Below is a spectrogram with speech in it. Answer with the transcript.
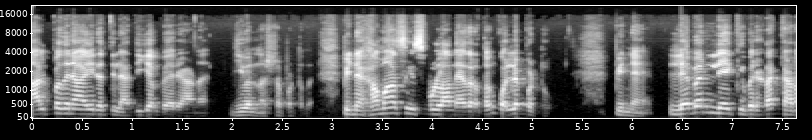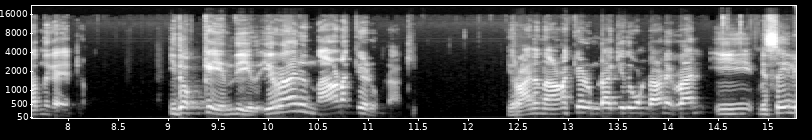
നാൽപ്പതിനായിരത്തിലധികം പേരാണ് ജീവൻ നഷ്ടപ്പെട്ടത്. പിന്നെ ഹമാസ് ഹിസ്ബുള്ള നേതൃത്വം കൊല്ലപ്പെട്ടു. പിന്നെ ലെബനിലേക്ക് ഇവരുടെ കടന്നുകയറ്റം. ഇതൊക്കെ എന്ത് ചെയ്തു? ഇറാന് നാണക്കേടുണ്ടാക്കി. ഇറാന് നാണക്കേട് ഉണ്ടാക്കിയത് കൊണ്ടാണ് ഇറാൻ ഈ മിസൈൽ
